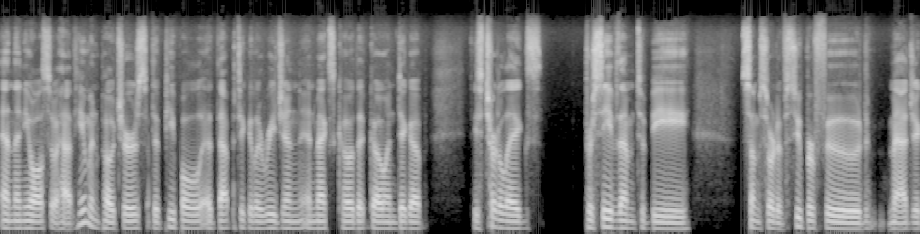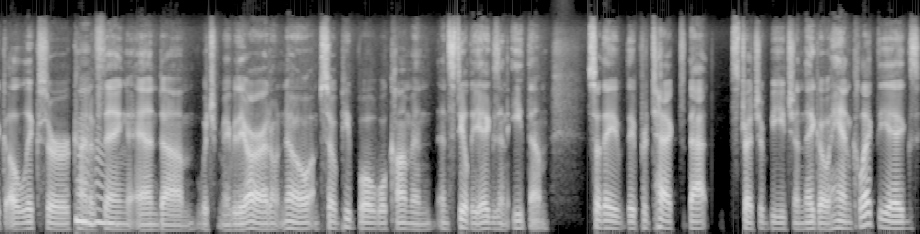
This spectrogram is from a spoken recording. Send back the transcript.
And then you also have human poachers, the people at that particular region in Mexico that go and dig up these turtle eggs, perceive them to be some sort of superfood, magic elixir kind mm-hmm. of thing, and um, which maybe they are, I don't know. So people will come and, and steal the eggs and eat them. So they they protect that stretch of beach and they go hand collect the eggs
